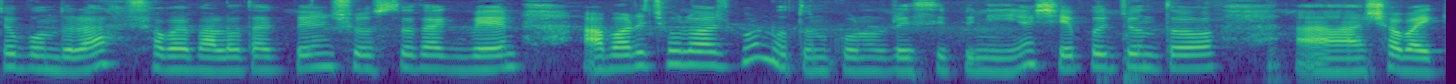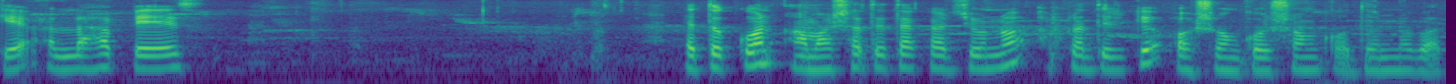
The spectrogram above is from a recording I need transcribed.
তো বন্ধুরা, সবাই ভালো থাকবেন, সুস্থ থাকবেন। আবারও চলে আসব নতুন কোনো রেসিপি নিয়ে। সে পর্যন্ত সবাইকে আল্লাহ হাফেজ। এতক্ষণ আমার সাথে থাকার জন্য আপনাদেরকে অসংখ্য অসংখ্য ধন্যবাদ।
